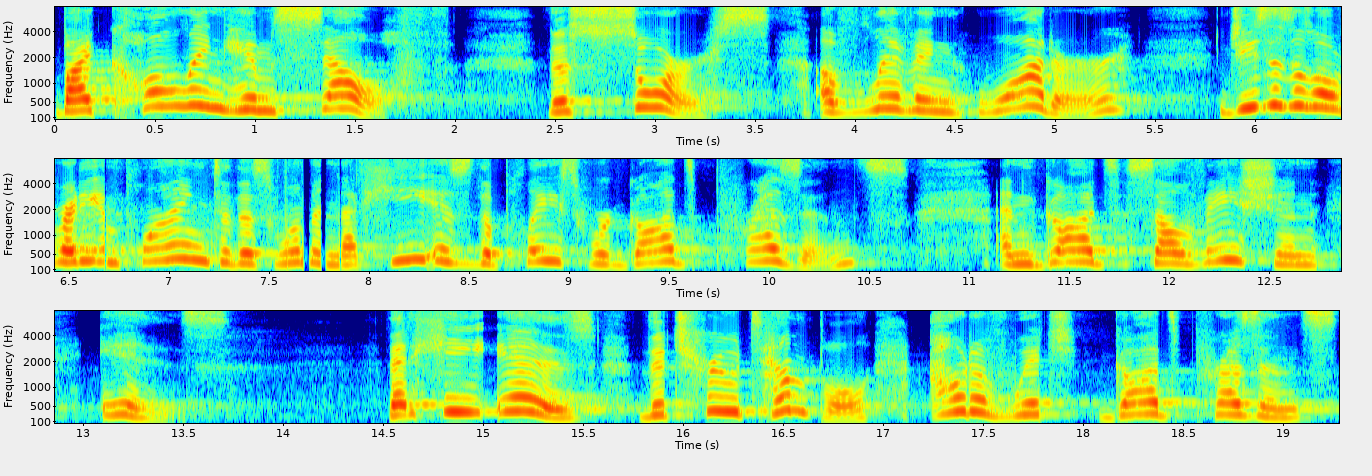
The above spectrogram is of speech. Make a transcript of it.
by calling himself the source of living water, Jesus is already implying to this woman that he is the place where God's presence and God's salvation is. That he is the true temple out of which God's presence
